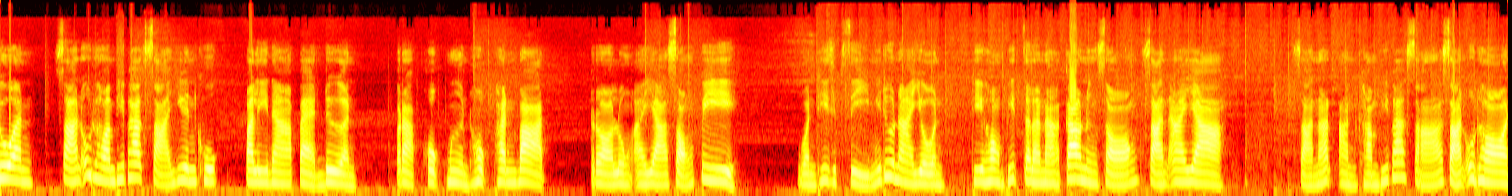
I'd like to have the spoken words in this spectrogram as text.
ด่วนสารอุทธรพิพากษายืนคุก ปรินา 8 เดือน ปรับ 66,000 บาท รอลงอาญา 2 ปี วันที่ 14 มิถุนายน ที่ห้องพิจารณา 912สารอาญา สารนัดอ่านคำพิพากษาสารอุทธร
